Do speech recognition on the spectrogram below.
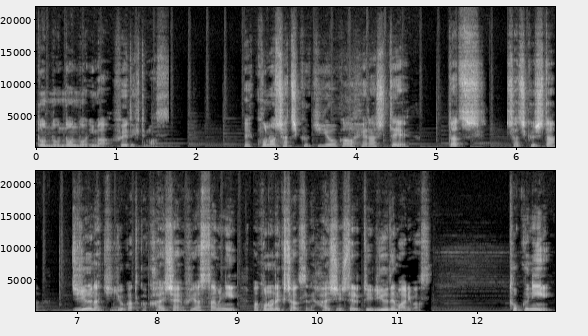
どんどんどんどん今増えてきてます。で、この社畜起業家を減らして、脱社畜した自由な起業家とか会社員を増やすために、まあ、このレクチャーですね、配信しているという理由でもあります。特に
